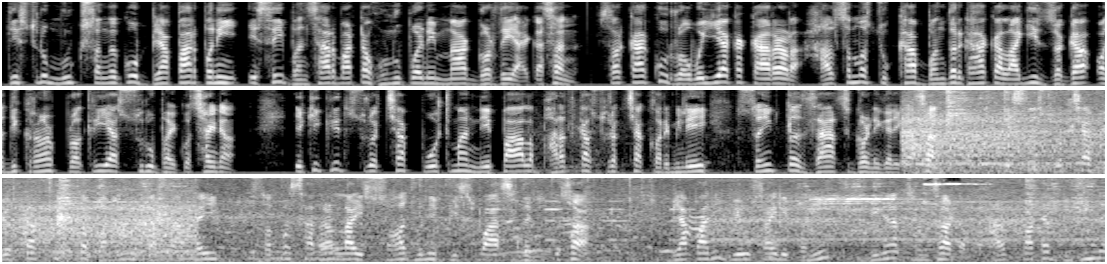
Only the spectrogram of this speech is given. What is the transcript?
तेस्रो मुलुकसँगको व्यापार पनि यसै भन्सारबाट हुनुपर्ने माग गर्दै आएका छन्। सरकारको रवैयाका कारण हालसम्म सुक्खा बन्दरगाहका लागि जग्गा अधिग्रहण प्रक्रिया सुरु भएको छैन। एकीकृत सुरक्षा पोस्टमा नेपाल भारतका सुरक्षाकर्मीले संयुक्त जाँच गर्ने गरेका छन्। यसले सुरक्षा व्यवस्था चुस्त बनाउनका साथै सर्वसाधारणलाई सहज हुने विश्वास गरिएको छ। व्यापारी व्यवसायले पनि बिना झन्झट भारतबाट विभिन्न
